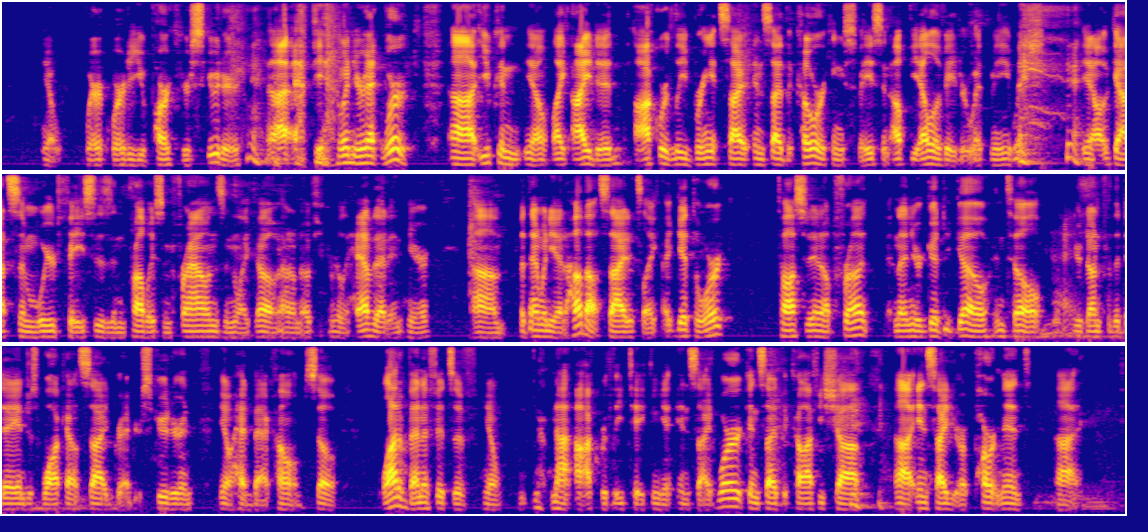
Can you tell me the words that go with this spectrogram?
you know, where where do you park your scooter uh, the, when you're at work? Uh, you can, you know, like I did, awkwardly bring it inside inside the co-working space and up the elevator with me, which you know got some weird faces and probably some frowns and like, oh, I don't know if you can really have that in here. Um, but then when you had a hub outside, it's like I get to work, toss it in up front, and then you're good to go until nice. you're done for the day and just walk outside, grab your scooter, and you know head back home. So a lot of benefits of you know not awkwardly taking it inside work, inside the coffee shop, uh, inside your apartment, uh,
